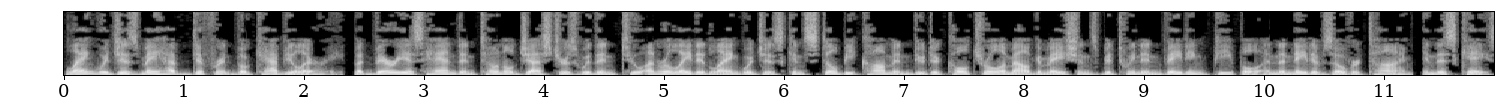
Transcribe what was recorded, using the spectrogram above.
Languages may have different vocabulary, but various hand and tonal gestures within two unrelated languages can still be common due to cultural amalgamations between invading people and the natives over time, in this case,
